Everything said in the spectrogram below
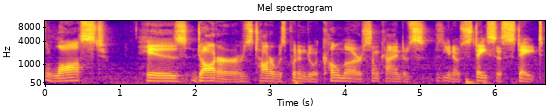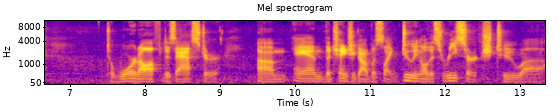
lost his daughter. His daughter was put into a coma or some kind of, you know, stasis state to ward off disaster. Um, and the changing god was like doing all this research to uh,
